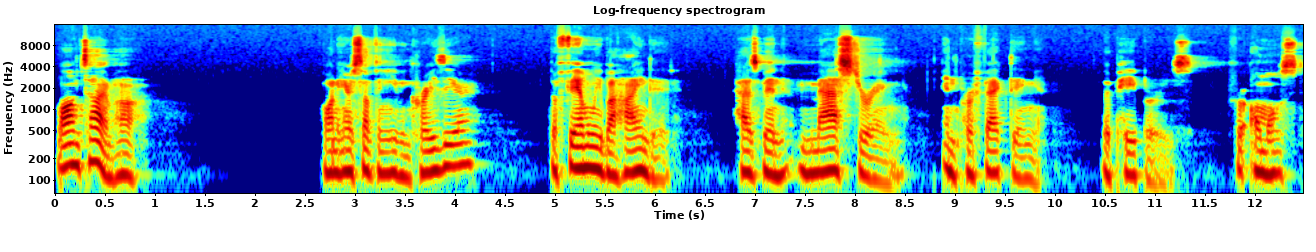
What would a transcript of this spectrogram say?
Long time, huh? Want to hear something even crazier? The family behind it has been mastering and perfecting the papers for almost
